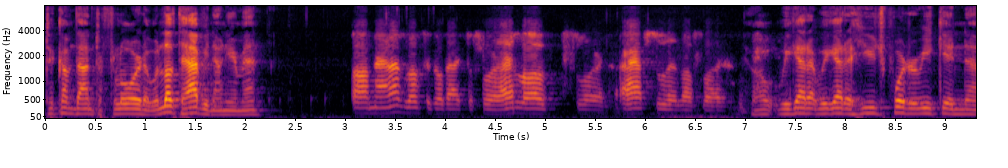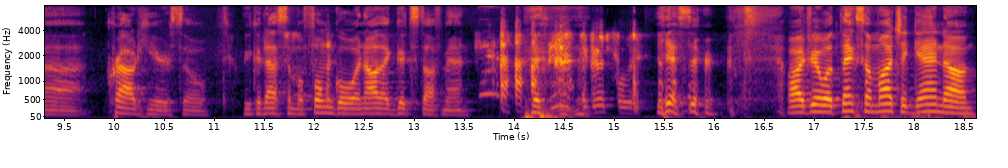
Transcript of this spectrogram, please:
to come down to Florida. We'd love to have you down here, man. Oh man, I'd love to go back to Florida. I love Florida. I absolutely love Florida. Well, we got a we got a huge Puerto Rican uh, crowd here, so we could have some mofongo and all that good stuff, man. the good food. yes, sir. All right, Dre. Well, thanks so much again. Um,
